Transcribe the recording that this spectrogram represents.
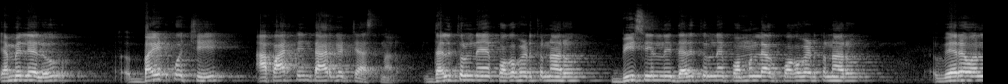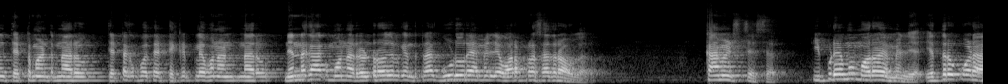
ఎమ్మెల్యేలు బయటకు వచ్చి ఆ పార్టీని టార్గెట్ చేస్తున్నారు. దళితులనే పొగబెడుతున్నారు బీసీలని దళితులనే పొమ్మలేక పొగబెడుతున్నారు వేరే వాళ్ళని తిట్టమంటున్నారు తిట్టకపోతే టికెట్లు ఇవ్వని అంటున్నారు. నిన్నగాక మొన్న రెండు రోజుల కిందట గూడూరు ఎమ్మెల్యే వరప్రసాదరావు గారు కామెంట్స్ చేశారు. ఇప్పుడేమో మరో ఎమ్మెల్యే. ఇద్దరు కూడా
